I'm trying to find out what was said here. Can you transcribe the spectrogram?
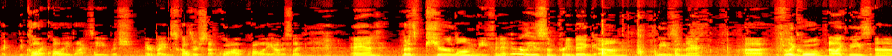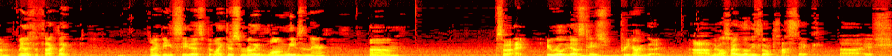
like, call it quality black tea, which everybody just calls their stuff qual- quality, obviously. And but it's pure long leaf, and it, it really is some pretty big um, leaves in there. Uh, it's really cool. I like these um, mainly for the fact like I don't know if you can see this, but like there's some really long leaves in there. Um, so I, it really does taste pretty darn good. Uh, but also I love these little plastic uh, ish.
